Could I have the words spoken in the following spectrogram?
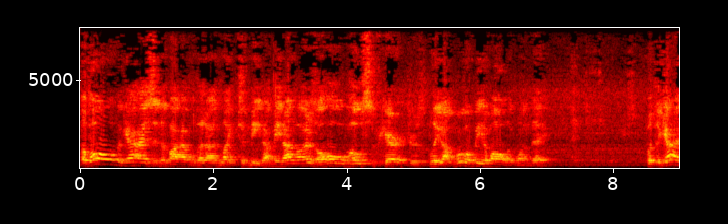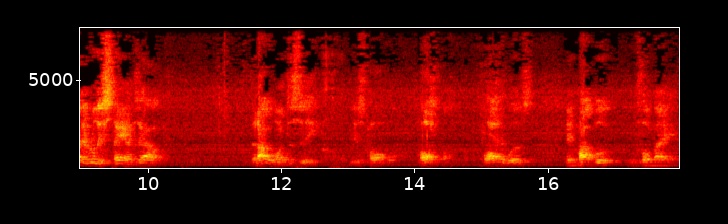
of all the guys in the Bible that I'd like to meet, I mean, I there's a whole host of characters. Believe I'm, we're going to meet them all in one day. But the guy that really stands out that I want to see is Paul. Paul, Paul was, in my book, the man.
